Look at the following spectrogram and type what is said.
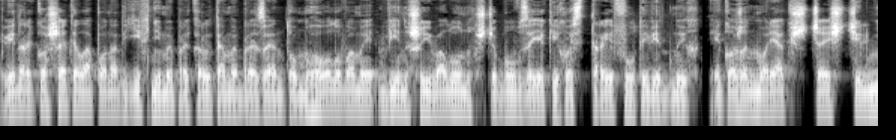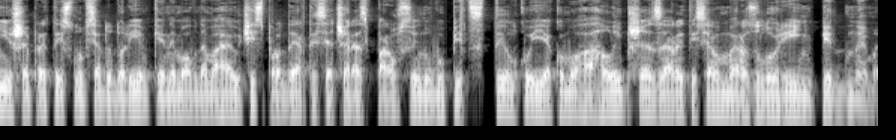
відрикошетила понад їхніми прикритими брезентом головами в інший валун, що був за якихось три фути від них, і кожен моряк ще щільніше притиснувся до долівки, немов намагаючись продертися через парусинову підстилку і якомога глибше заритися в мерзлу рінь під ними.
